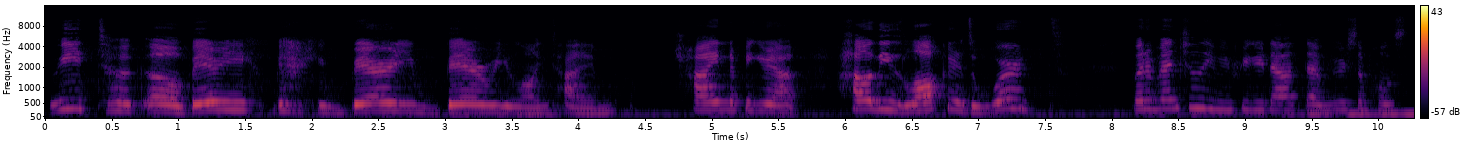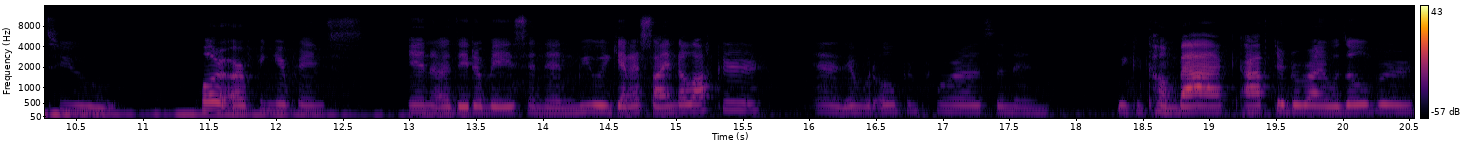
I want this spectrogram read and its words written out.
we took a very, very, very, very long time trying to figure out how these lockers worked. But eventually we figured out that we were supposed to put our fingerprints in a database and then we would get assigned a locker and it would open for us and then we could come back after the ride was over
